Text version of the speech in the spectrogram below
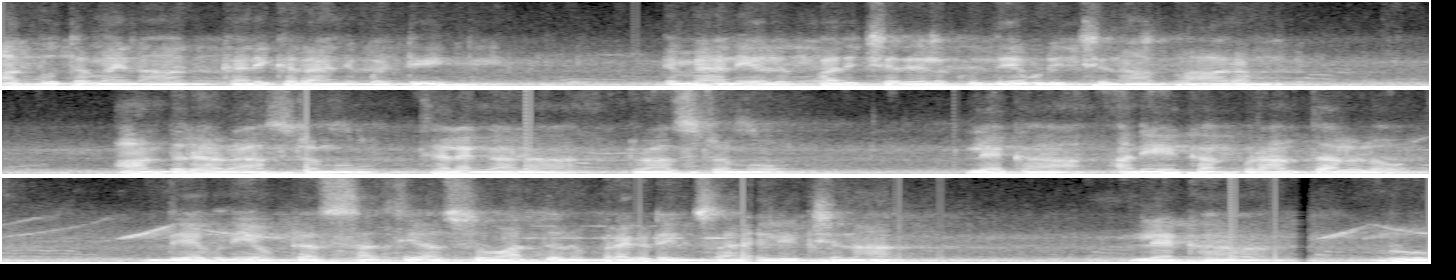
అద్భుతమైన కనికరాన్ని బట్టి ఎమానియల్ పరిచర్యలకు దేవుడిచ్చిన భారం ఆంధ్ర రాష్ట్రము తెలంగాణ రాష్ట్రము లేక అనేక ప్రాంతాలలో దేవుని యొక్క సత్య సువార్తను ప్రకటించాలని ఇచ్చిన లేక రూ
